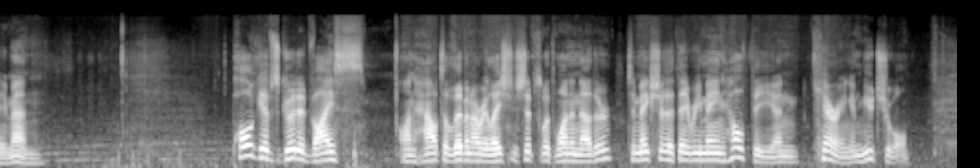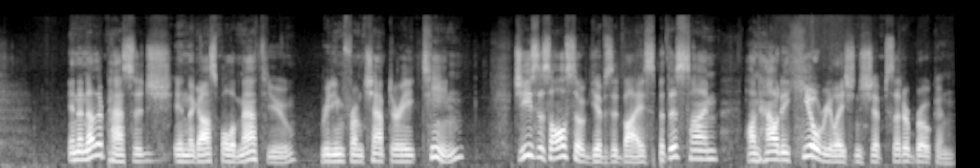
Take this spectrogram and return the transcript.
Amen. Paul gives good advice on how to live in our relationships with one another to make sure that they remain healthy and caring and mutual. In another passage in the Gospel of Matthew, reading from chapter 18, Jesus also gives advice, but this time on how to heal relationships that are broken.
